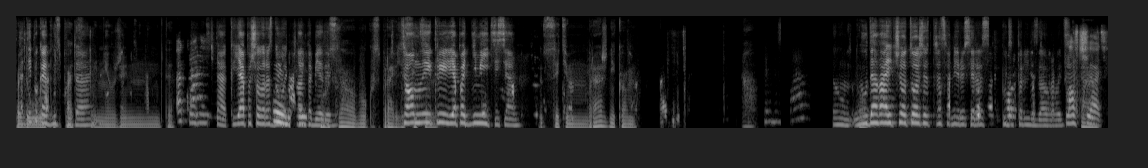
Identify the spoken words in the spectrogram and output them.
а ты пока будь куда. Так, я пошел раздумывать план победы. слава богу, справились Темные крылья, поднимитесь. с этим бражником. Ну давай, что тоже трансформируйся, раз будет парализовывать. Молчать.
